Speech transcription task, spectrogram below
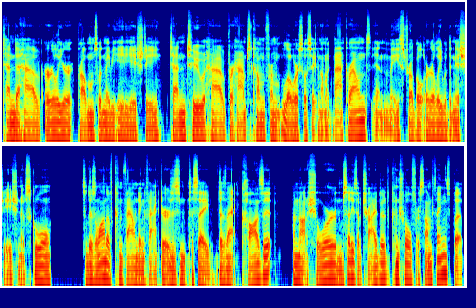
tend to have earlier problems with maybe ADHD, tend to have perhaps come from lower socioeconomic backgrounds and may struggle early with initiation of school. So there's a lot of confounding factors to say, does that cause it? I'm not sure. Studies have tried to control for some things, but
